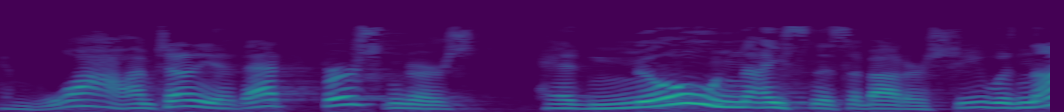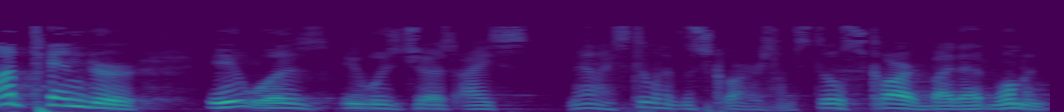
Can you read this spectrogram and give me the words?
And wow, I'm telling you, that first nurse had no niceness about her. She was not tender. It was, it was just, I, man, I still have the scars. I'm still scarred by that woman.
